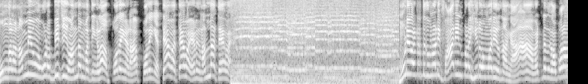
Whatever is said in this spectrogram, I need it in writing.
உங்களை நம்பி உங்க கூட பீச்சுக்கு வந்தோம் பாத்தீங்களா? புதைங்கடா புதைங்க. தேவை தேவை. எனக்கு நல்லா தேவை. முடி வெட்டுறதுக்கு முன்னாடி ஃபாரின் பட ஹீரோ மாதிரி இருந்தாங்க. ஆ, வெட்டினதுக்கு அப்புறம்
